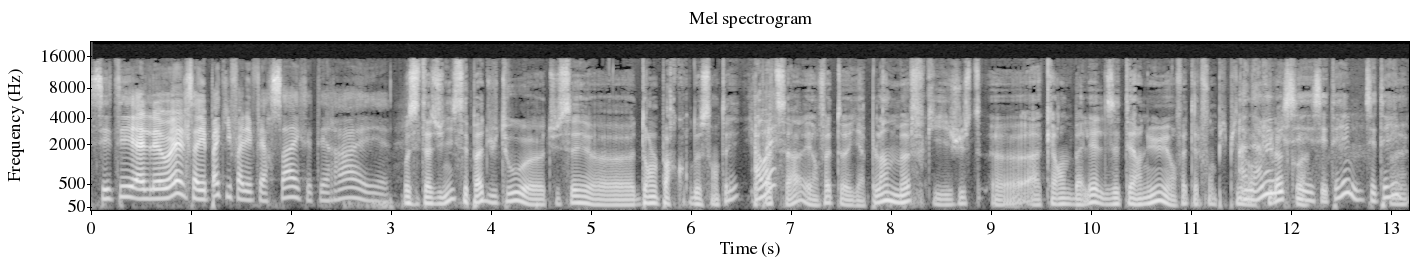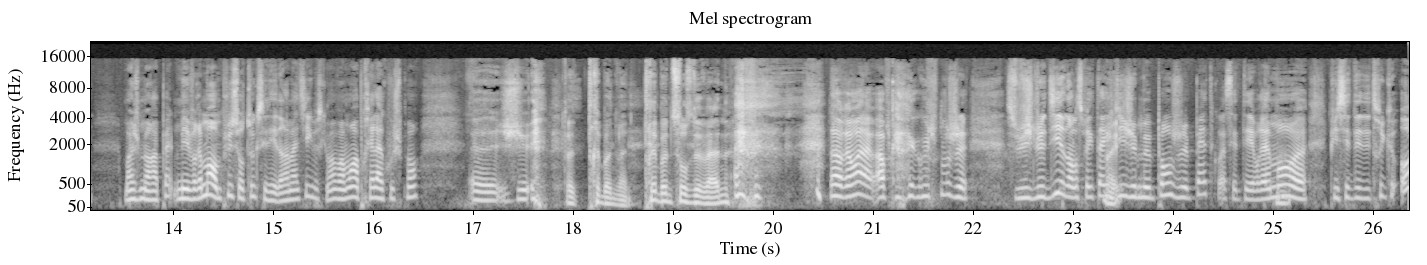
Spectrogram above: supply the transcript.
c'était elle, ouais, elle savait pas qu'il fallait faire ça, etc. Et Aux États-Unis, c'est pas du tout, euh, tu sais, euh, dans le parcours de santé, il y a Ah pas ouais de ça. Et en fait, il y a plein de meufs qui, juste euh, à 40 balais, elles éternuent et en fait, elles font pipi ah dans non, leur oui, c'est terrible, c'est terrible. Ouais. Moi, je me rappelle, mais vraiment, en plus, surtout que c'était dramatique parce que moi, vraiment, après l'accouchement, euh, je, Très bonne vanne. Très bonne source de vanne. Non, vraiment, après l'accouchement, je, je, le dis dans le spectacle, Ouais. je dis je me penche, je pète, quoi. C'était vraiment. euh, puis c'était des trucs, oh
